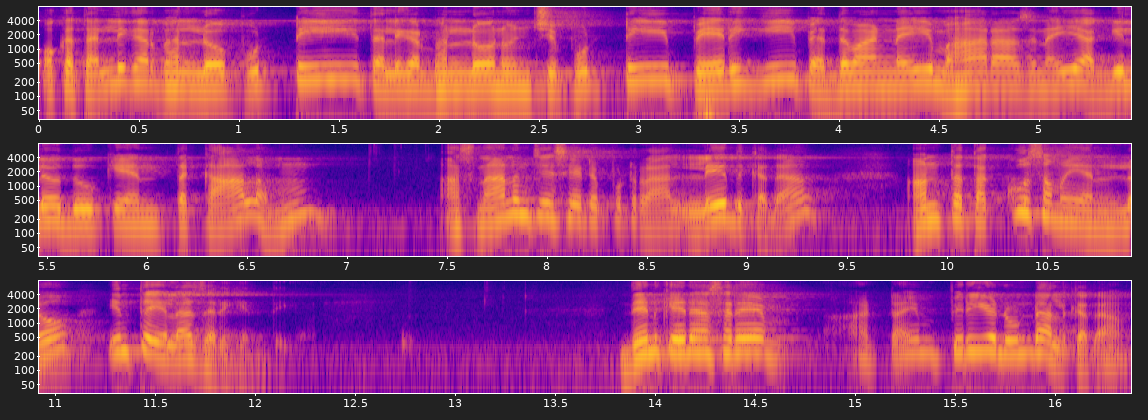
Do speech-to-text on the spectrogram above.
ఒక తల్లి గర్భంలో పుట్టి తల్లి గర్భంలో నుంచి పుట్టి పెరిగి పెద్దవాడినయ్యి మహారాజునయ్యి అగ్గిలో దూకేంత కాలం ఆ స్నానం చేసేటప్పుడు రా లేదు కదా అంత తక్కువ సమయంలో ఇంత ఇలా జరిగింది. దేనికైనా సరే ఆ టైం పీరియడ్ ఉండాలి కదా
